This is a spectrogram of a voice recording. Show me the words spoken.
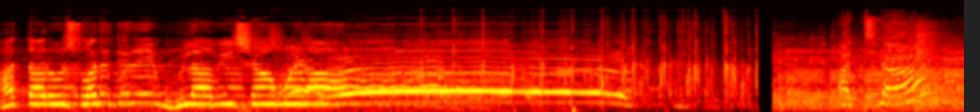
આ તારું સ્વર્ગ રે ભૂલાવી શામણા अच्छा।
